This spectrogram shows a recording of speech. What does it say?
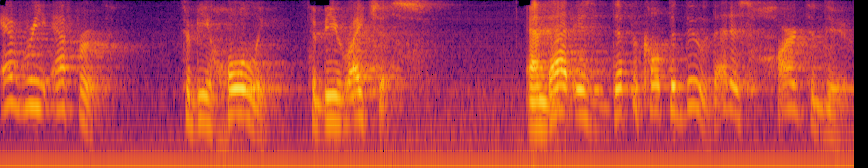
every effort to be holy, to be righteous, and that is difficult to do. That is hard to do.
